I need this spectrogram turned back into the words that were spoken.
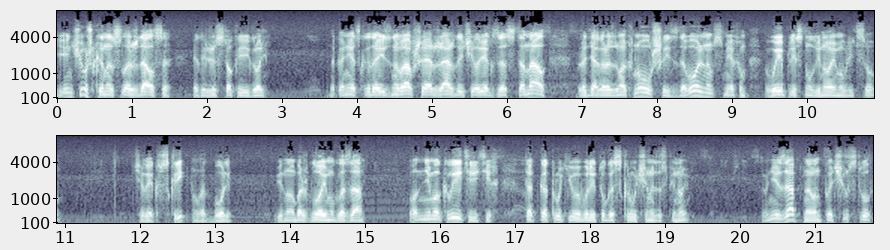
Янчушка наслаждался этой жестокой игрой. Наконец, когда изнывавший от жажды человек застонал, бродяга, размахнувшись с довольным смехом, выплеснул вино ему в лицо. Человек вскрикнул от боли. Вино обожгло ему глаза. Он не мог вытереть их, так как руки его были туго скручены за спиной. Внезапно он почувствовал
